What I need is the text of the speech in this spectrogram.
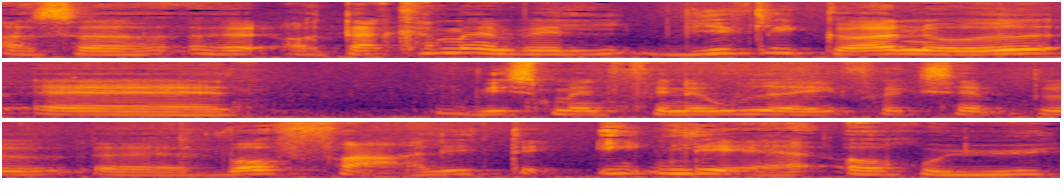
altså, øh, og der kan man vel virkelig gøre noget af, hvis man finder ud af for eksempel, øh, hvor farligt det egentlig er at ryge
